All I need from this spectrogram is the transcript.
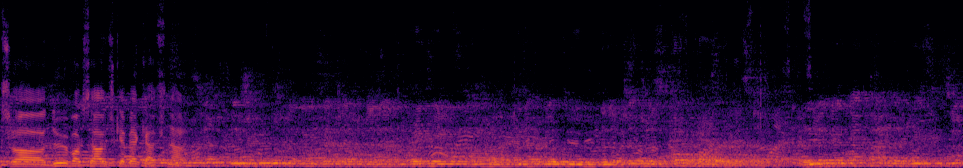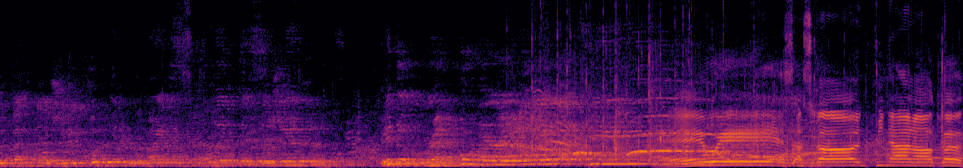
ce sera deux boxeurs du Québec à la finale. Eh oui, ça sera une finale entre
